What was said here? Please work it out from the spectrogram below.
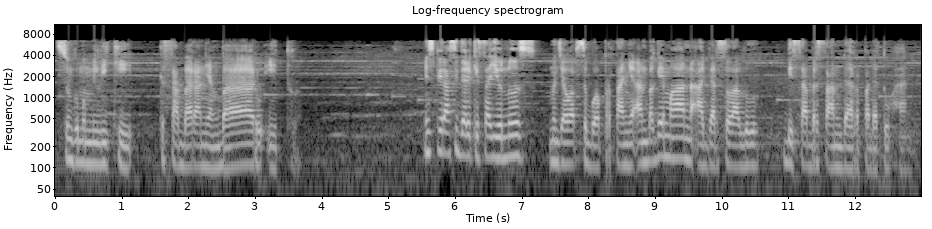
sungguh memiliki kesabaran yang baru itu. Inspirasi dari kisah Yunus menjawab sebuah pertanyaan bagaimana agar selalu bisa bersandar pada Tuhan.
